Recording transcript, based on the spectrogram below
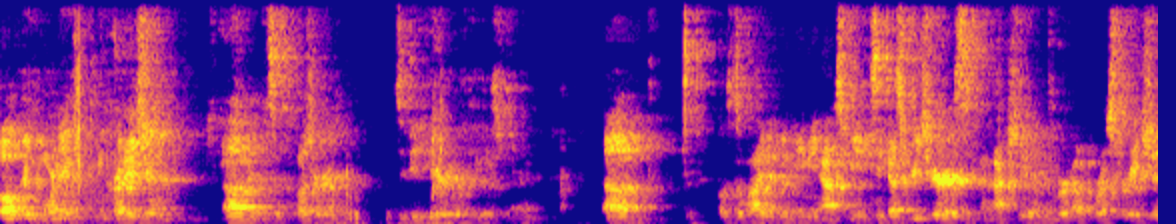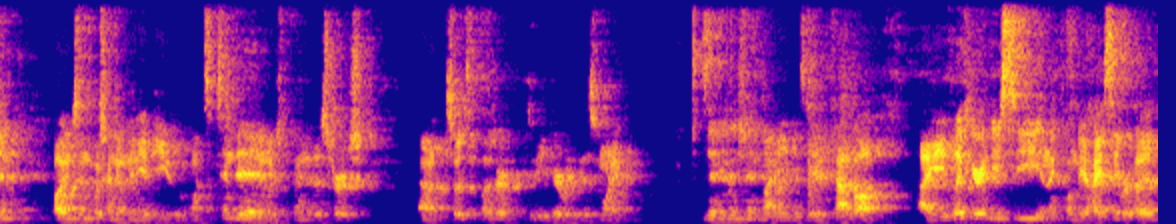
Well, good morning, Incarnation. Um, it's a pleasure to be here with you this morning. Um, I was delighted when Amy asked me to guest preacher as I'm actually a member of Restoration Arlington, which I know many of you once attended and which planted this church. Um, so it's a pleasure to be here with you this morning. As Amy mentioned, my name is David Cadwell. I live here in DC in the Columbia Heights neighborhood,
